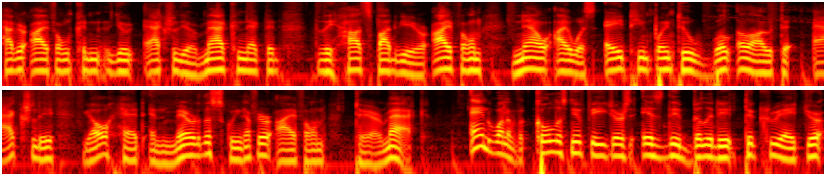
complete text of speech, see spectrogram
have your iPhone, you're actually your Mac connected to the hotspot via your iPhone. Now iOS 18.2 will allow you to actually go ahead and mirror the screen of your iPhone to your Mac. And one of the coolest new features is the ability to create your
